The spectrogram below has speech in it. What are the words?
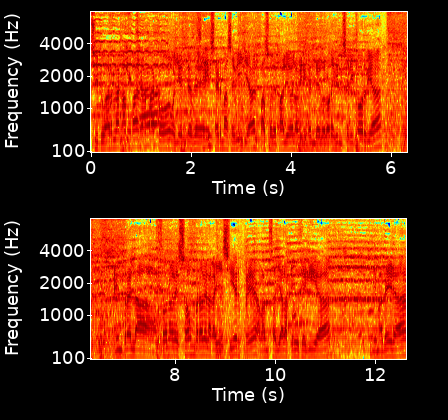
Situar la campana, Paco, oyentes de Sí. Serma Sevilla, el paso de palio de la Virgen de Dolores y Misericordia. Entra en la zona de sombra de la calle Sierpe, avanza ya la cruz de guía de madera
